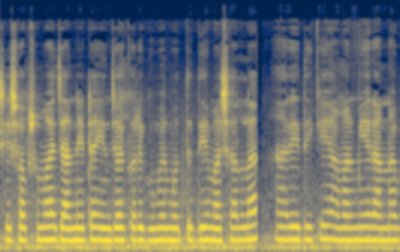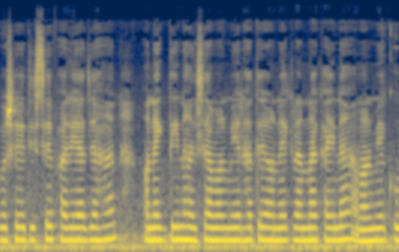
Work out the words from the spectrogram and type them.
সে সব সময় জার্নিটা এনজয় করে ঘুমের মধ্যে দিয়ে মাসাল্লাহ আর এদিকে আমার মেয়ে রান্না বসে দিছে ফারিয়া জাহান। অনেক দিন হয়েছে আমার মেয়ের হাতে অনেক রান্না খাই না। আমার মেয়ে খুব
